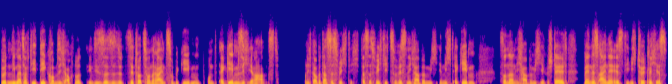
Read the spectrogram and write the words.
würden niemals auf die Idee kommen, sich auch nur in diese Situation reinzubegeben und ergeben sich ihrer Angst. Und ich glaube, das ist wichtig. Das ist wichtig zu wissen, ich habe mich ihr nicht ergeben, sondern ich habe mich ihr gestellt. Wenn es eine ist, die nicht tödlich ist,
